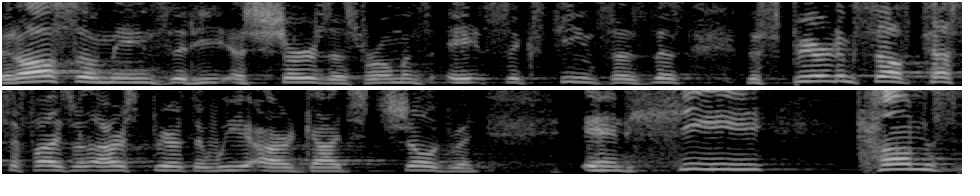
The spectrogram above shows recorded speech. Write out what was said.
It also means that he assures us. Romans 8:16 says this, the Spirit himself testifies with our spirit that we are God's children, and he comes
